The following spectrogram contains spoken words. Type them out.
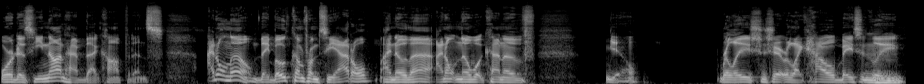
or does he not have that confidence? I don't know. They both come from Seattle. I know that. I don't know what kind of you know relationship or like how basically mm.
